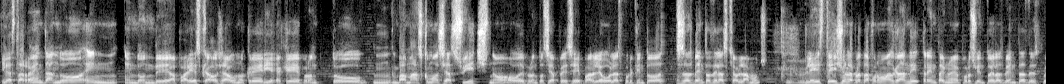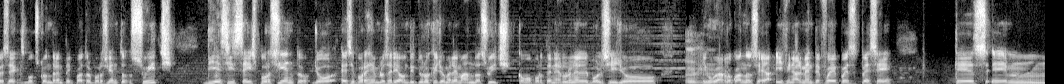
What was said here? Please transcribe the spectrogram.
Y la está reventando en, en donde aparezca. O sea, uno creería que de pronto mm, va más como hacia Switch, ¿no? O de pronto hacia PC, párale bolas, porque en todas esas ventas de las que hablamos. PlayStation, la plataforma más grande, 39% de las ventas, después Xbox con 34%, Switch 16%. Yo, ese por ejemplo sería un título que yo me le mando a Switch, como por tenerlo en el bolsillo y jugarlo cuando sea. Y finalmente fue pues PC que es em,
